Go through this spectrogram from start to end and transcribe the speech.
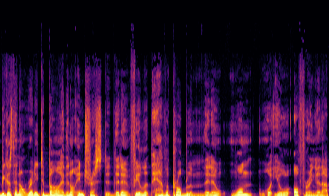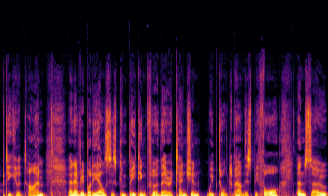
Because they're not ready to buy. They're not interested. They don't feel that they have a problem. They don't want what you're offering at that particular time. And everybody else is competing for their attention. We've talked about this before. And so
